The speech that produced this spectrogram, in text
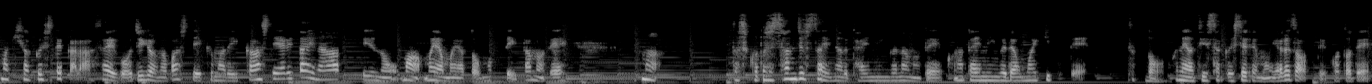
まあ、企画してから最後事業を伸ばしていくまで一貫してやりたいなっていうのを、まあ、もやもやと思っていたので、まあ、私今年30歳になるタイミングなので、このタイミングで思い切って、ちょっと船を小さくしてでもやるぞっていうことで、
